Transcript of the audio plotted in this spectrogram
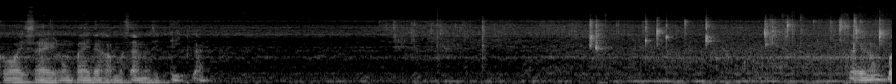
คอยใส่ลงไปนะครับ มาใส่มันจะติดกันใส่ลงไป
